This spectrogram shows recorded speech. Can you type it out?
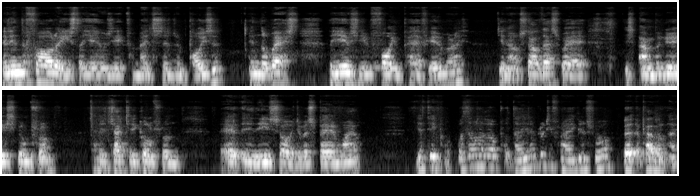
And in the Far East, they use it for medicine and poison. In the West, they use it in fine perfumery. You know, so that's where this ambergris comes from. And it's actually comes from in the inside of a sperm whale. You think, what the hell are going to put that in a bloody fragrance for? But apparently,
